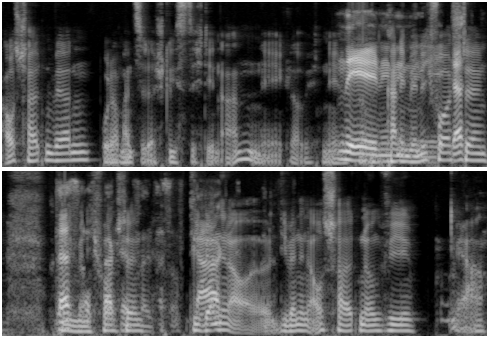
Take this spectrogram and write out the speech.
ausschalten werden? Oder meinst du, der schließt sich den an? Nee, glaube ich. Nee, nee, nee kann nee, ich mir nee, nicht vorstellen. Das, kann ich mir nicht vorstellen. Die werden, den, die werden den ausschalten irgendwie. Ja,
